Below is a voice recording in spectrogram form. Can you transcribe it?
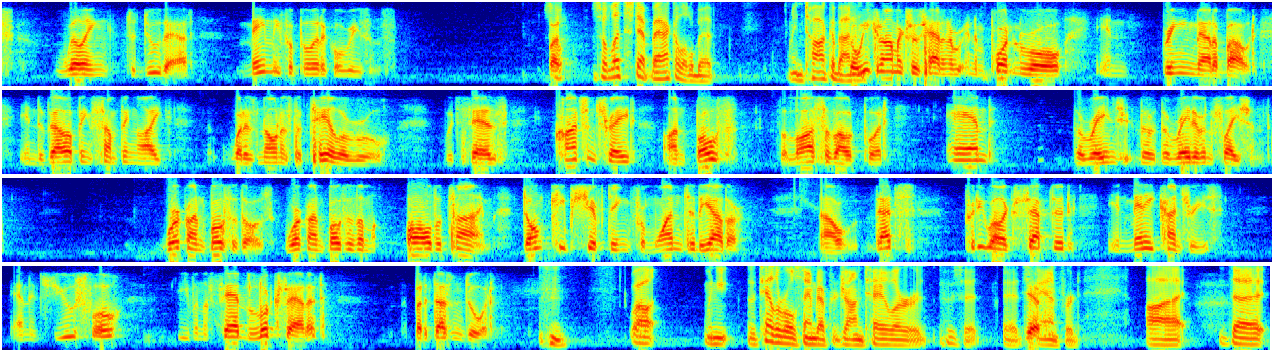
willing to do that, mainly for political reasons. But so, so let's step back a little bit and talk about. It. So, economics has had an, an important role in bringing that about in developing something like what is known as the Taylor rule, which says concentrate on both the loss of output and the range the, the rate of inflation. Work on both of those. Work on both of them all the time. Don't keep shifting from one to the other. Now, that's pretty well accepted in many countries, and it's useful. Even the Fed looks at it but it doesn't do it. well, when you the Taylor rule is named after John Taylor, who's at at yes. Stanford. Uh, the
